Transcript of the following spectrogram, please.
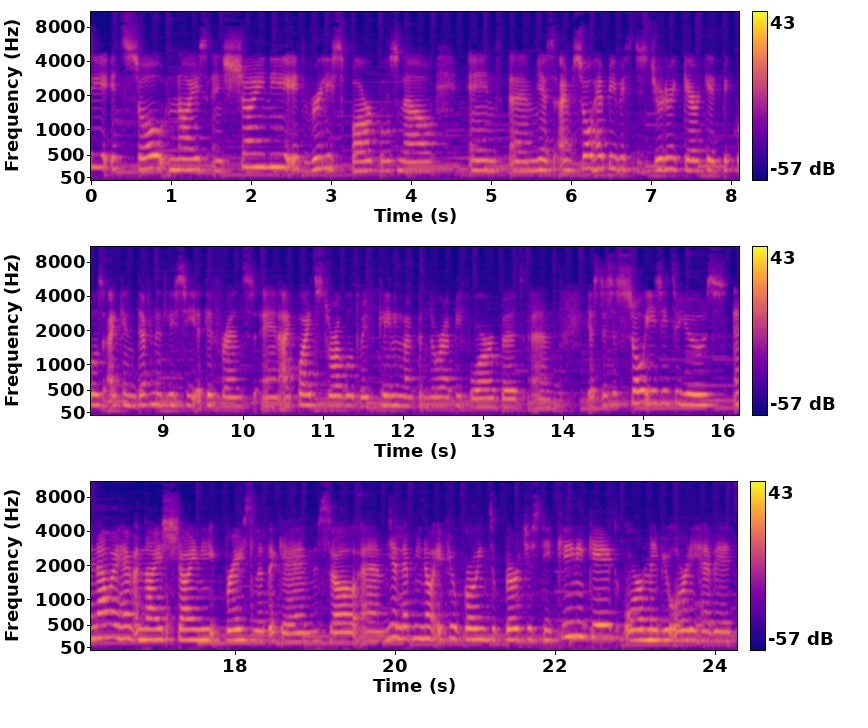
See it's so nice and shiny. It really sparkles now. And um, yes I'm so happy with this jewelry care kit because I can definitely see a difference. And I quite struggled with cleaning my Pandora before but um, yes this is so easy to use. And now I have a nice shiny bracelet again. So um, yeah let me know if you're going to purchase the cleaning kit or maybe you already have it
